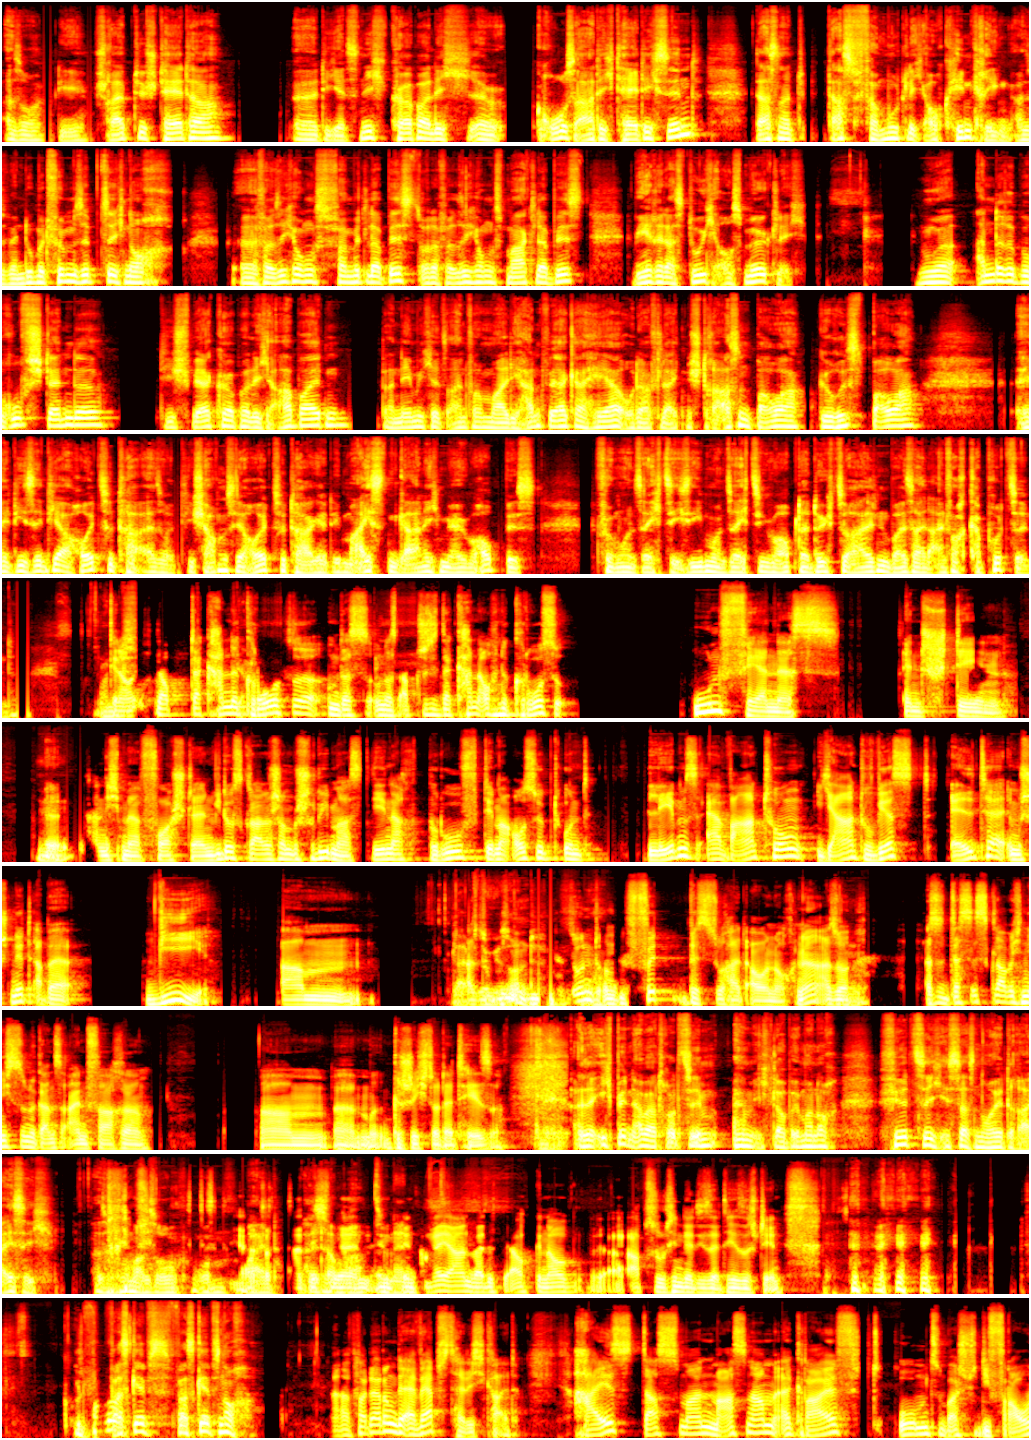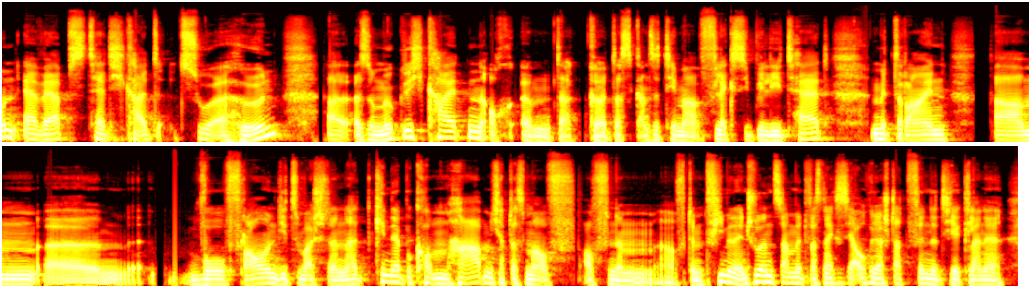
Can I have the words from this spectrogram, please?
also die Schreibtischtäter, äh, die jetzt nicht körperlich äh, großartig tätig sind, das, das vermutlich auch hinkriegen. Also wenn du mit 75 noch äh, Versicherungsvermittler bist oder Versicherungsmakler bist, wäre das durchaus möglich. Nur andere Berufsstände, die schwerkörperlich arbeiten, da nehme ich jetzt einfach mal die Handwerker her oder vielleicht einen Straßenbauer, Gerüstbauer, äh, die sind ja heutzutage, also die schaffen es ja heutzutage, die meisten gar nicht mehr überhaupt bis 65, 67 überhaupt da durchzuhalten, weil sie halt einfach kaputt sind. Und genau, ich glaube, da kann eine ja. große, um das, um das abzuschließen, da kann auch eine große Unfairness entstehen. Mhm. Kann ich mir vorstellen, wie du es gerade schon beschrieben hast, je nach Beruf, den man ausübt und Lebenserwartung, ja, du wirst älter im Schnitt, aber wie? Ähm, Bleibst also du gesund. Gesund ja. und fit bist du halt auch noch, ne? Also, mhm. also das ist, glaube ich, nicht so eine ganz einfache ähm, ähm, Geschichte oder These. Also ich bin aber trotzdem, ähm, ich glaube immer noch, 40 ist das neue 30. Also nur mal so, um ja, das, das in, in, in, drei Jahren werde ich auch genau äh, absolut hinter dieser These stehen. Gut, was gäb's, was gäb's noch? Äh, Förderung der Erwerbstätigkeit heißt, dass man Maßnahmen ergreift, um zum Beispiel die Frauenerwerbstätigkeit zu erhöhen. Äh, also Möglichkeiten, auch ähm, da gehört das ganze Thema Flexibilität mit rein, ähm, ähm, wo Frauen, die zum Beispiel dann halt Kinder bekommen haben, ich habe das mal auf, auf, einem, auf dem Female Insurance Summit, was nächstes Jahr auch wieder stattfindet, hier kleine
